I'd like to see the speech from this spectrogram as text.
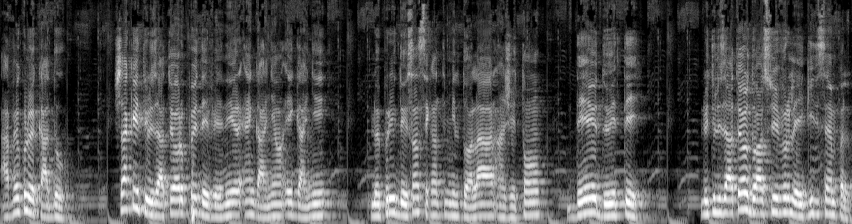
Avec le cadeau, chaque utilisateur peut devenir un gagnant et gagner le prix de 150 000 dollars en jetons D2T. L'utilisateur doit suivre les guides simples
